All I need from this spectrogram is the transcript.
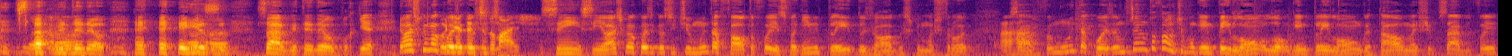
sabe, uhum. entendeu? É, é isso, uhum. sabe, entendeu? Porque eu acho que uma Podia coisa que eu senti... mais. Sim, sim, eu acho que uma coisa que eu senti muita falta foi isso, foi gameplay dos jogos que mostrou, uhum. sabe? Foi muita coisa. Eu não, sei, não tô falando tipo um gameplay longo, gameplay longo e tal, mas tipo, sabe, foi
